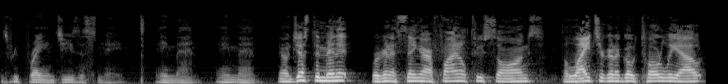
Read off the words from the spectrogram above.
As we pray in Jesus' name. Amen. Amen. Now in just a minute, we're going to sing our final two songs. The lights are going to go totally out.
